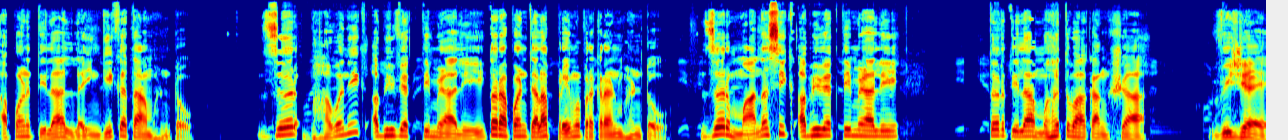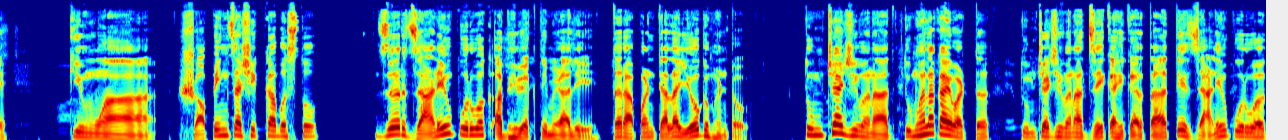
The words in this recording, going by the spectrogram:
आपण तिला लैंगिकता म्हणतो. जर भावनिक अभिव्यक्ती मिळाली तर आपण त्याला प्रेम प्रकरण म्हणतो. जर मानसिक अभिव्यक्ती मिळाली तर तिला महत्वाकांक्षा विजय किंवा शॉपिंगचा शिक्का बसतो? जर जाणीवपूर्वक अभिव्यक्ती मिळाली तर आपण त्याला योग म्हणतो. तुमच्या जीवनात तुम्हाला काय वाटतं? तुमच्या जीवनात जे काही करता ते जाणीवपूर्वक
